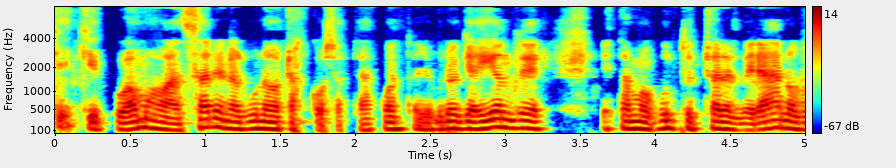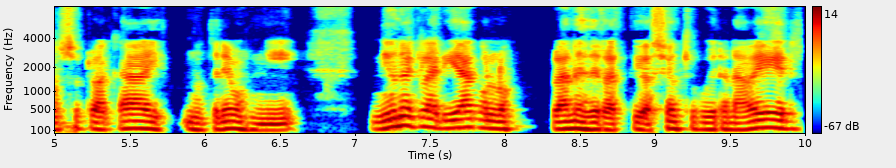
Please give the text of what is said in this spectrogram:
que, que, podamos avanzar en algunas otras cosas, ¿te das cuenta? Yo creo que ahí donde estamos a punto de entrar el verano, nosotros acá y no tenemos ni, ni una claridad con los planes de reactivación que pudieran haber.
